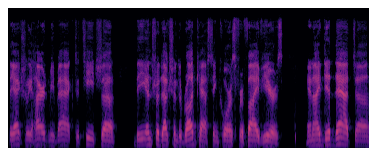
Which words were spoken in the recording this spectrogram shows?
they actually hired me back to teach uh, the Introduction to Broadcasting course for five years. And I did that uh,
